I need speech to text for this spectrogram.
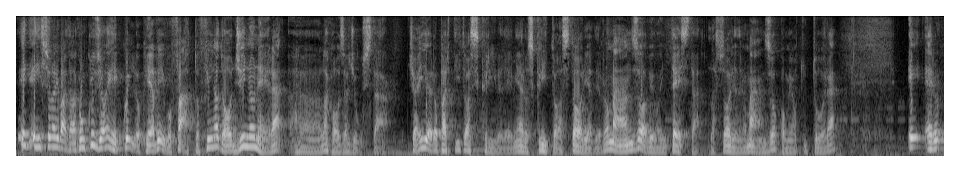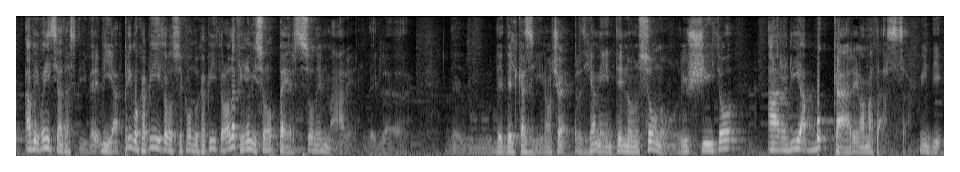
e, e, sono arrivato alla conclusione che quello che avevo fatto fino ad oggi non era uh, la cosa giusta. Cioè io ero partito a scrivere, mi ero scritto la storia del romanzo, avevo in testa la storia del romanzo, come ho tuttora, e ero, avevo iniziato a scrivere, via, primo capitolo, secondo capitolo, alla fine mi sono perso nel mare del, de, del casino, cioè praticamente non sono riuscito a riabboccare la matassa. Quindi,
